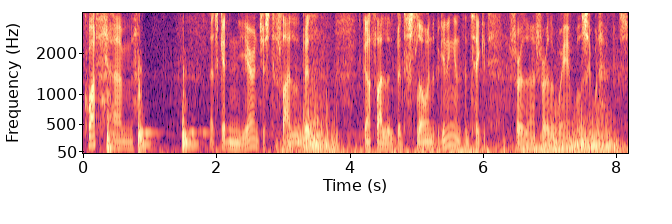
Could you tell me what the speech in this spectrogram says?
quad. Um, let's get in the air and just fly a little bit. Gonna fly a little bit slow in the beginning and then take it further and further away and we'll see what happens.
